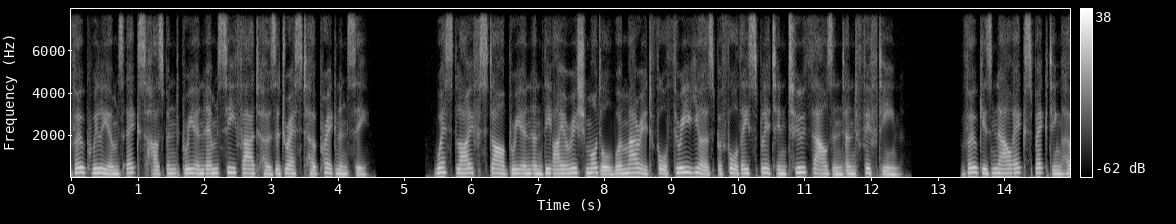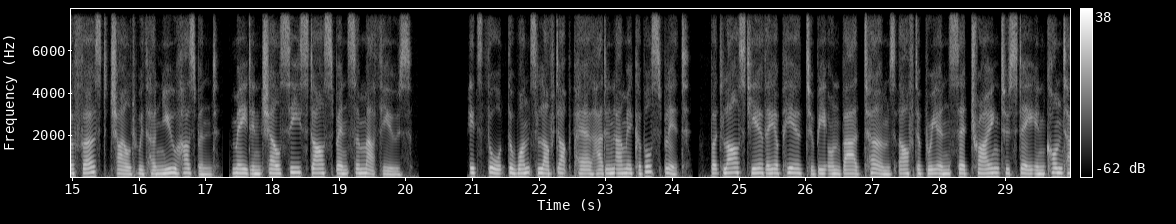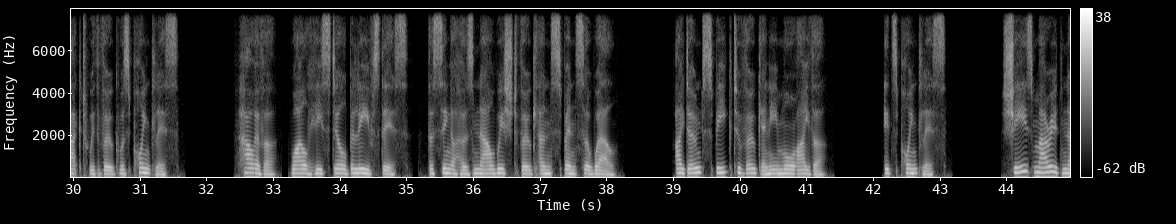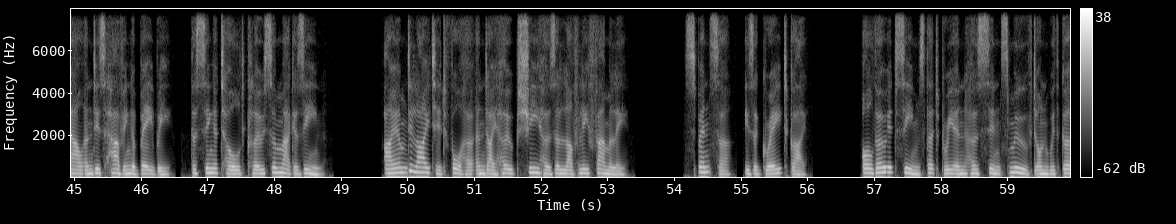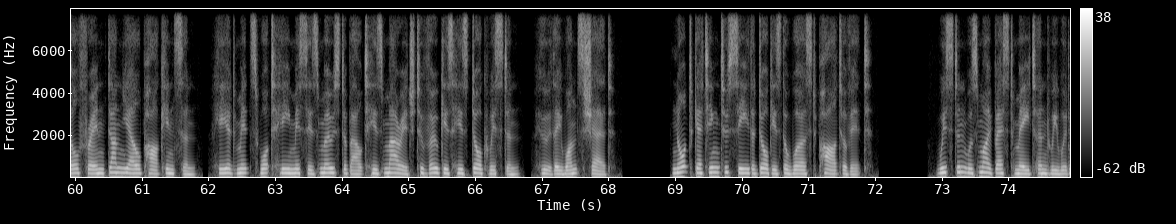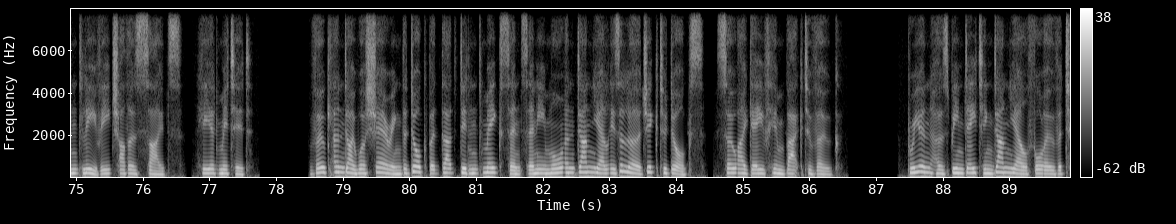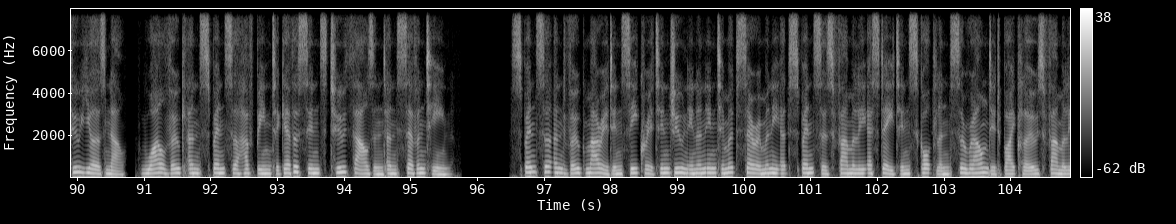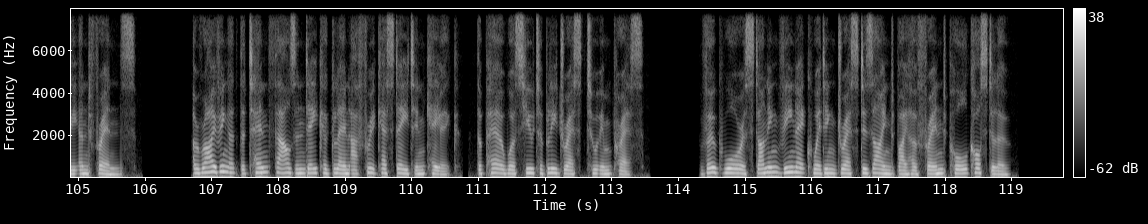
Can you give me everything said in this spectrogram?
Vogue Williams' ex-husband Brian McFadden has addressed her pregnancy. Westlife star Brian and the Irish model were married for three years before they split in 2015. Vogue is now expecting her first child with her new husband, made in Chelsea star Spencer Matthews. It's thought the once loved up pair had an amicable split, but last year they appeared to be on bad terms after Brian said trying to stay in contact with Vogue was pointless. However, while he still believes this, the singer has now wished Vogue and Spencer well. I don't speak to Vogue anymore either. It's pointless. She's married now and is having a baby, the singer told Closer magazine. I am delighted for her and I hope she has a lovely family. Spencer is a great guy. Although it seems that Brian has since moved on with girlfriend Danielle Parkinson, he admits what he misses most about his marriage to Vogue is his dog Whiston, who they once shared. Not getting to see the dog is the worst part of it. Whiston was my best mate and we wouldn't leave each other's sides, he admitted. Vogue and I were sharing the dog but that didn't make sense anymore and Danielle is allergic to dogs, so I gave him back to Vogue. Brian has been dating Danielle for over two years now, while Vogue and Spencer have been together since 2017. Spencer and Vogue married in secret in June in an intimate ceremony at Spencer's family estate in Scotland surrounded by close family and friends. Arriving at the 10,000-acre Glen Affric estate in Carrick, the pair were suitably dressed to impress. Vogue wore a stunning v-neck wedding dress designed by her friend Paul Costelloe.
